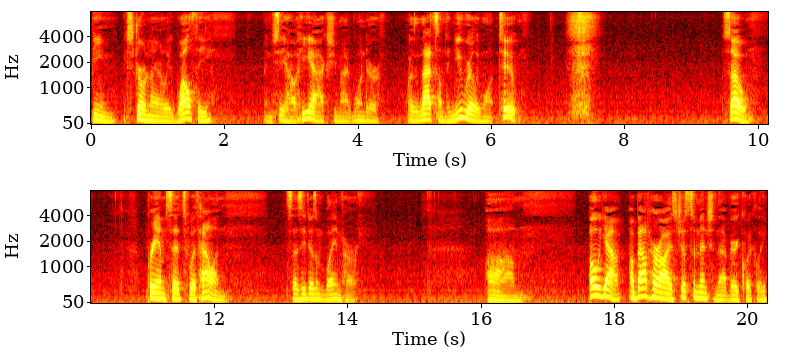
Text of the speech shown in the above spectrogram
being extraordinarily wealthy and you see how he acts, you might wonder whether that's something you really want too. So, Priam sits with Helen, says he doesn't blame her. Um, Oh, yeah, about her eyes, just to mention that very quickly.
